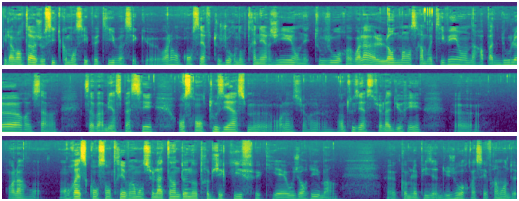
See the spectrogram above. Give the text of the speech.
Puis l'avantage aussi de commencer petit, bah, c'est que voilà, on conserve toujours notre énergie, on est toujours, euh, voilà, le lendemain on sera motivé, on n'aura pas de douleur, ça, ça va bien se passer, on sera enthousiasme, euh, voilà, sur, euh, enthousiaste sur la durée, voilà, on, reste concentré vraiment sur l'atteinte de notre objectif qui est aujourd'hui, bah, comme l'épisode du jour, quoi, c'est vraiment de,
